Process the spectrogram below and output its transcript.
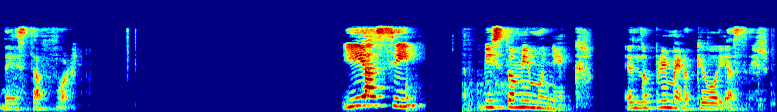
De esta forma. Y así visto mi muñeca. Es lo primero que voy a hacer.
